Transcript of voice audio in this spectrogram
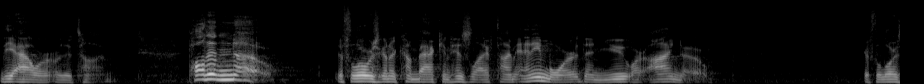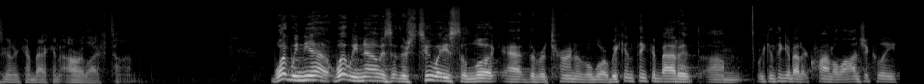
the hour or the time. Paul didn't know if the Lord was going to come back in his lifetime any more than you or I know if the Lord is going to come back in our lifetime. What we, know, what we know is that there's two ways to look at the return of the Lord. We can think about it, um, we can think about it chronologically,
